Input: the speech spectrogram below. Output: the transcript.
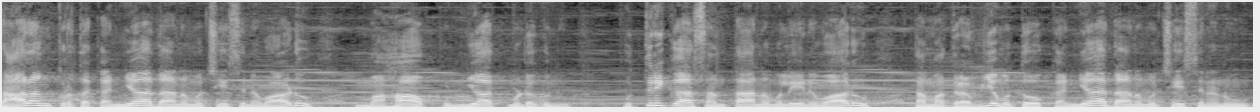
సాలంకృత కన్యాదానము చేసినవాడు మహాపుణ్యాత్ముడగును పుత్రికా సంతానము లేని వారు తమ ద్రవ్యముతో కన్యాదానము చేసినను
